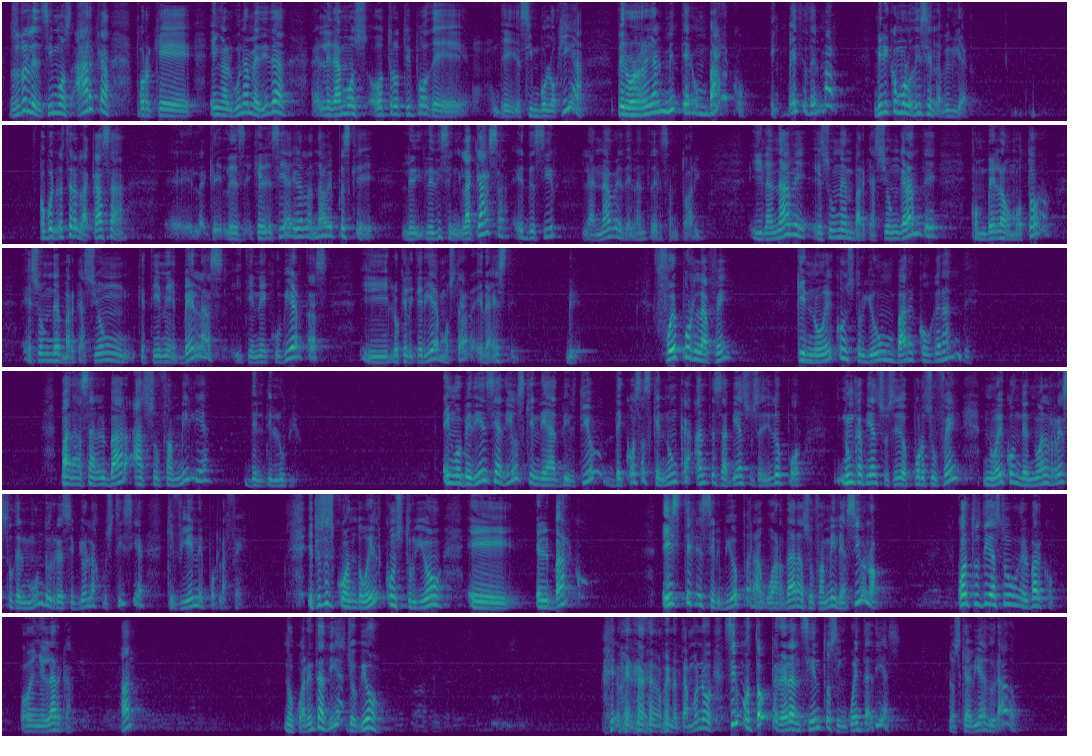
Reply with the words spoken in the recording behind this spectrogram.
Nosotros le decimos arca porque en alguna medida le damos otro tipo de, simbología, pero realmente era un barco en medio del mar. Mire cómo lo dice la Biblia. Oh, bueno, esta era la casa que, decía yo la nave, pues que le, le dicen la casa, es decir, la nave delante del santuario. Y la nave es una embarcación grande con vela o motor es una embarcación que tiene velas y tiene cubiertas. Y lo que le quería mostrar era este. Mire, fue por la fe que Noé construyó un barco grande para salvar a su familia del diluvio. En obediencia a Dios, quien le advirtió de cosas que nunca antes había sucedido por nunca habían sucedido. Por su fe, Noé condenó al resto del mundo y recibió la justicia que viene por la fe. Entonces, cuando él construyó eh, el barco, este le sirvió para guardar a su familia, ¿sí o no? ¿Cuántos días tuvo en el barco o en el arca? ¿Ah? No, 40 días llovió. bueno, bueno, estamos no, sí un montón, pero eran 150 días los que había durado.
